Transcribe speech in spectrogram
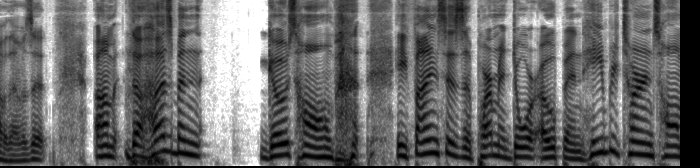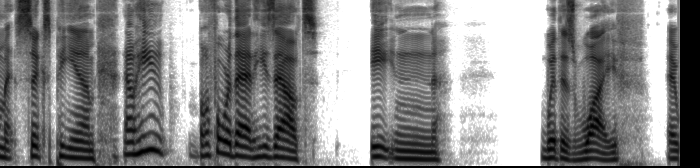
Oh, that was it. Um, the husband goes home. he finds his apartment door open. He returns home at 6 p.m. Now, he, before that, he's out eating with his wife at,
